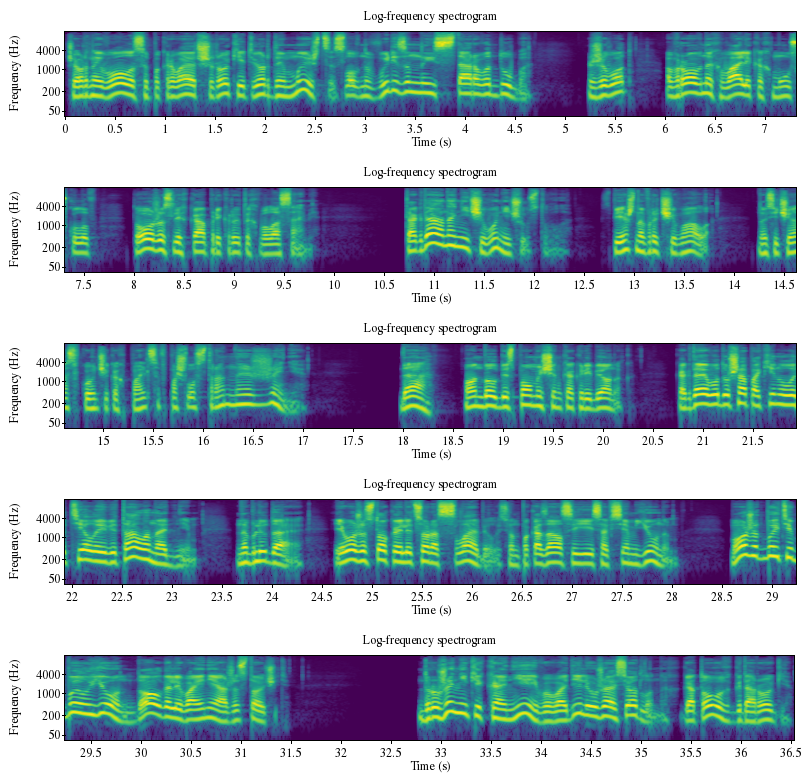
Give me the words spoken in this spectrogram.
Черные волосы покрывают широкие твердые мышцы, словно вырезанные из старого дуба. Живот в ровных валиках мускулов, тоже слегка прикрытых волосами. Тогда она ничего не чувствовала, спешно врачевала, но сейчас в кончиках пальцев пошло странное жжение. Да, он был беспомощен, как ребенок. Когда его душа покинула тело и витала над ним, наблюдая, его жестокое лицо расслабилось, он показался ей совсем юным. Может быть, и был юн, долго ли войне ожесточить? Дружинники коней выводили уже оседланных, готовых к дороге.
